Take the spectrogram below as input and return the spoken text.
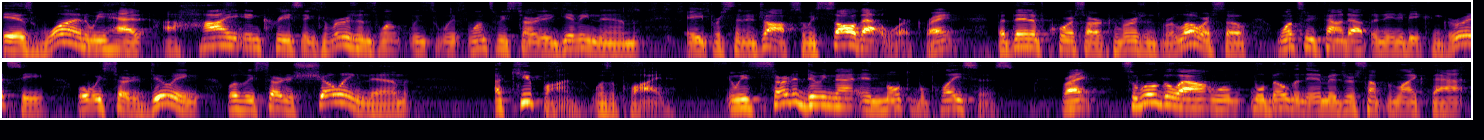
is one, we had a high increase in conversions once, once we started giving them a percentage off. So we saw that work, right? But then, of course, our conversions were lower. So once we found out there needed to be congruency, what we started doing was we started showing them a coupon was applied. And we started doing that in multiple places, right? So we'll go out and we'll, we'll build an image or something like that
